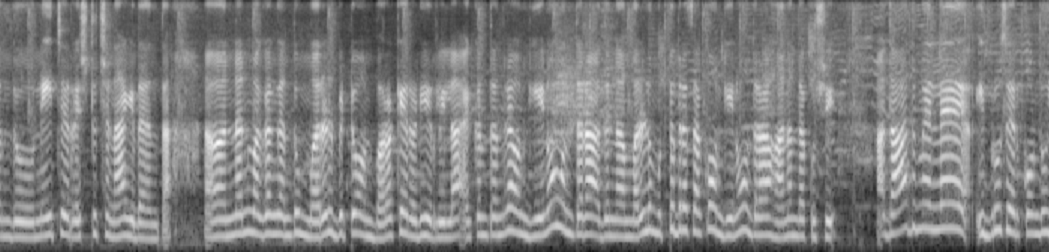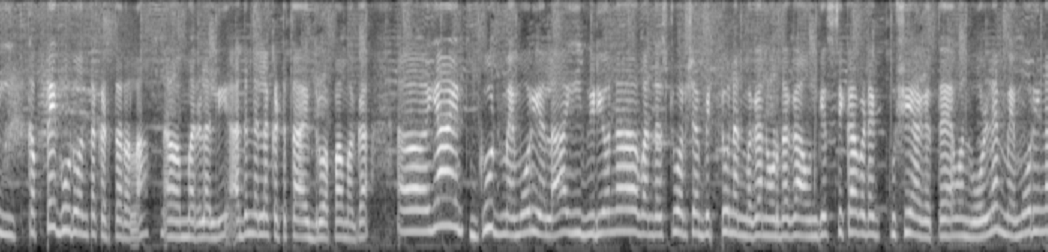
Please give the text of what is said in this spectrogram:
ಒಂದು ನೇಚರ್ ಎಷ್ಟು ಚೆನ್ನಾಗಿದೆ ಅಂತ. ನನ್ನ ಮಗಂಗಂತೂ ಮರಳು ಬಿಟ್ಟು ಅವ್ನು ಬರೋಕ್ಕೆ ರೆಡಿ ಇರಲಿಲ್ಲ. ಯಾಕಂತಂದರೆ ಅವ್ನಿಗೇನೋ ಒಂಥರ ಅದನ್ನು ಮರಳು ಮುಟ್ಟಿದ್ರೆ ಸಾಕು ಅವ್ನಿಗೇನೋ ಒಂಥರ ಆನಂದ, ಖುಷಿ. ಅದಾದಮೇಲೆ ಇಬ್ಬರು ಸೇರಿಕೊಂಡು ಈ ಕಪ್ಪೆಗೂಡು ಅಂತ ಕಟ್ತಾರಲ್ಲ ಮರಳಲ್ಲಿ. ಅದನ್ನೆಲ್ಲ ಕಟ್ತಾ ಇದ್ದರು ಅಪ್ಪ, ಮಗ. ಯಾ, ಇಟ್ಸ್ ಗುಡ್ ಮೆಮೊರಿ ಅಲ್ಲ. ಈ ವಿಡಿಯೋನ ಒಂದಷ್ಟು ವರ್ಷ ಬಿಟ್ಟು ನನ್ನ ಮಗ ನೋಡಿದಾಗ ಅವನಿಗೆ ಸಿಕ್ಕಾಪಟ್ಟೆ ಖುಷಿ ಆಗುತ್ತೆ. ಒಂದು ಒಳ್ಳೆ ಮೆಮೊರಿನ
